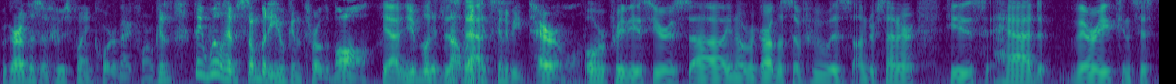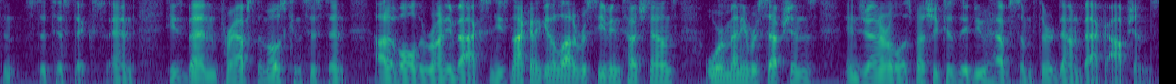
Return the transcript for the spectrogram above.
regardless of who's playing quarterback for him because they will have somebody who can throw the ball. Yeah, you've looked It's at the not stats. like it's going to be terrible. over previous years, uh, you know, regardless of who was under center, he's had very consistent statistics, and he's been perhaps the most consistent out of all the running backs. And he's not going to get a lot of receiving touchdowns or many receptions in general, especially because they do have some third down back options.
